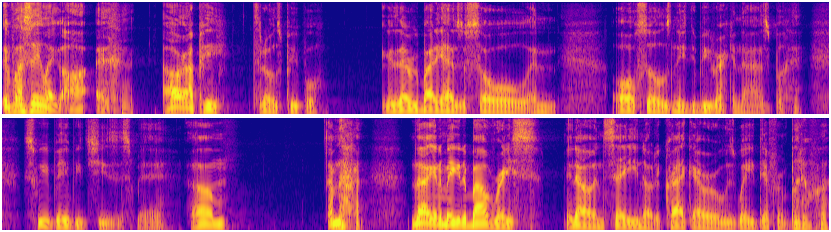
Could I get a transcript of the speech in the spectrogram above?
if I say like R.I.P. to those people, because everybody has a soul and all souls need to be recognized. But sweet baby Jesus, man. Um, I'm not I'm not gonna make it about race, you know, and say you know the crack era was way different, but it was,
